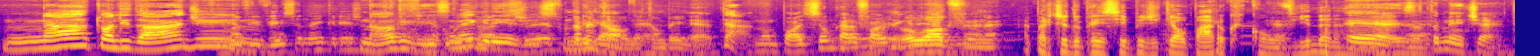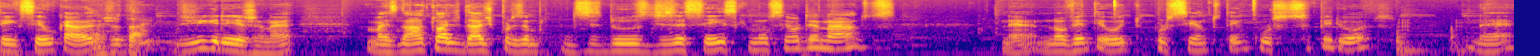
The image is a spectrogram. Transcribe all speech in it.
Na atualidade. Uma vivência na igreja. Não, vivência na igreja. Isso é fundamental, né? É, também. É, tá, não pode ser um cara é, fora da é igreja. É óbvio, né? né? A partir do princípio de que é o pároco que convida, né? É, exatamente. É. Tem que ser o cara Ajudar. de igreja, né? Mas na atualidade, por exemplo, dos 16 que vão ser ordenados, né, 98% tem curso superior, né?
